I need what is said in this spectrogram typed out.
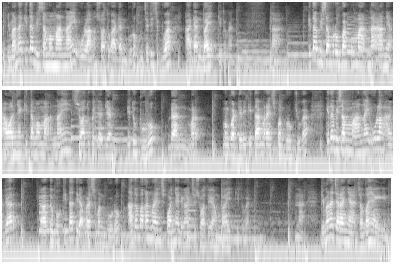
Di mana kita bisa memanai ulang suatu keadaan buruk menjadi sebuah keadaan baik gitu kan. Nah kita bisa merubah pemaknaan yang awalnya kita memaknai suatu kejadian itu buruk dan membuat diri kita merespon buruk juga. Kita bisa memaknai ulang agar uh, tubuh kita tidak merespon buruk atau bahkan meresponnya dengan sesuatu yang baik gitu kan nah gimana caranya contohnya kayak gini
